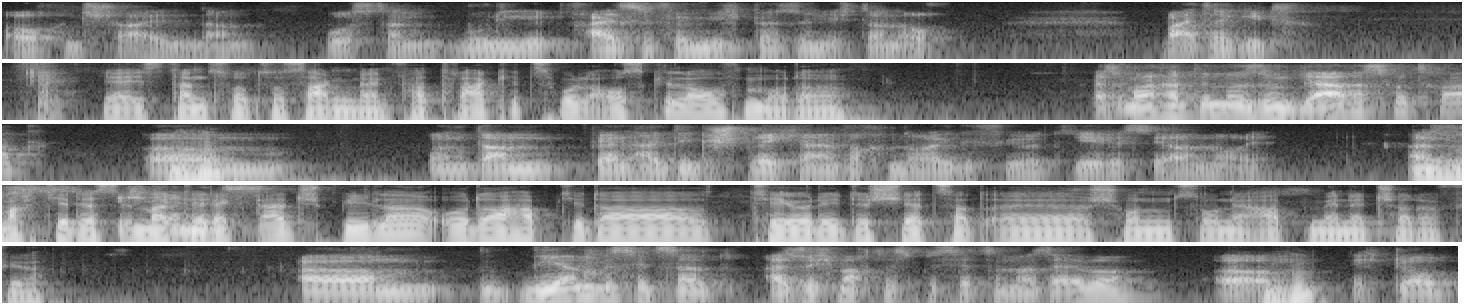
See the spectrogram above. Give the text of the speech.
auch entscheiden dann, wo es dann, wo die Reise für mich persönlich dann auch weitergeht. Ja, ist dann sozusagen dein Vertrag jetzt wohl ausgelaufen oder? Also man hat immer so einen Jahresvertrag ähm, und dann werden halt die Gespräche einfach neu geführt, jedes Jahr neu. Also macht ihr das immer direkt jetzt- als Spieler oder habt ihr da theoretisch jetzt äh, schon so eine Art Manager dafür? Ähm, wir haben bis jetzt halt, also ich mache das bis jetzt immer selber. Ähm, Ich glaube,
